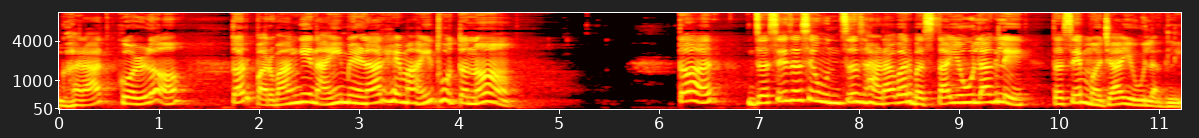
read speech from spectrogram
घरात कळलं तर परवानगी नाही मिळणार हे माहीत होतं ना. तर जसे जसे उंच झाडावर बसता येऊ लागले तसे मजा येऊ लागली.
